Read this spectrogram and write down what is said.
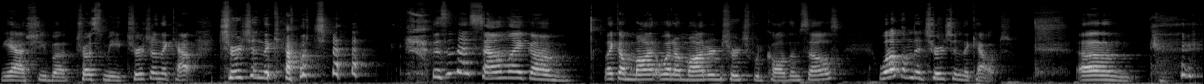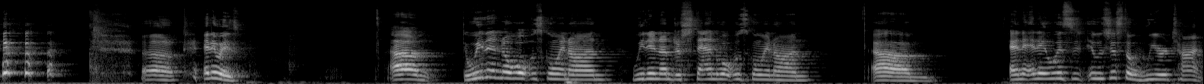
yeah, Sheba, trust me, church on the couch, church on the couch. Doesn't that sound like um like a mod what a modern church would call themselves? Welcome to church in the couch. Um, uh, anyways, um, we didn't know what was going on. We didn't understand what was going on. Um, and and it was it was just a weird time.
